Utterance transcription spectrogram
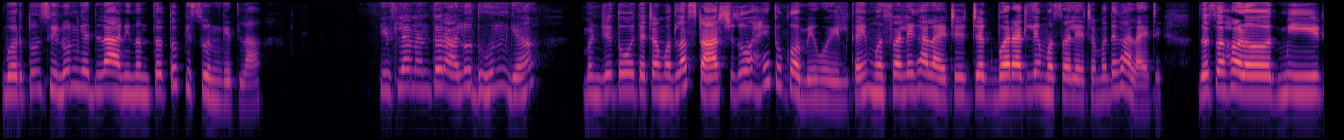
वरतून सिलून घेतला आणि नंतर तो किसून घेतला. किसल्यानंतर आलू धुवून घ्या. म्हणजे तो त्याच्यामधला स्टार्च जो आहे तो कमी होईल. काही मसाले घालायचे, जगभरातले मसाले याच्यामध्ये घालायचे. जसं हळद, मीठ,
